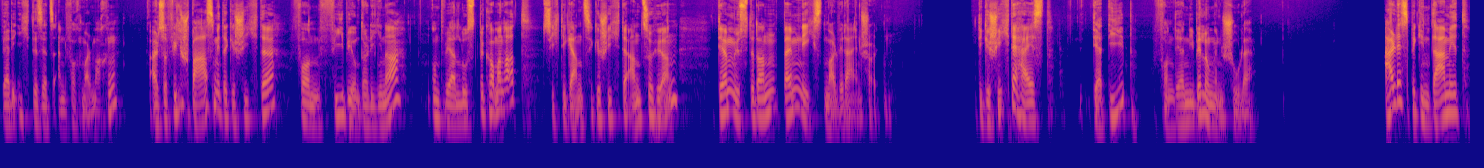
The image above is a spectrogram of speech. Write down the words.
werde ich das jetzt einfach mal machen. Also viel Spaß mit der Geschichte von Phoebe und Alina. Und wer Lust bekommen hat, sich die ganze Geschichte anzuhören, der müsste dann beim nächsten Mal wieder einschalten. Die Geschichte heißt Der Dieb von der Nibelungenschule. Alles beginnt damit,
